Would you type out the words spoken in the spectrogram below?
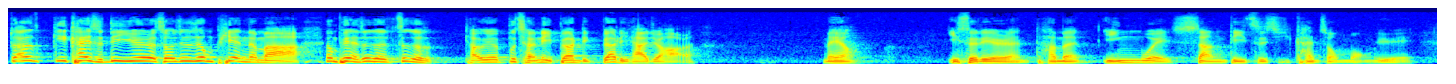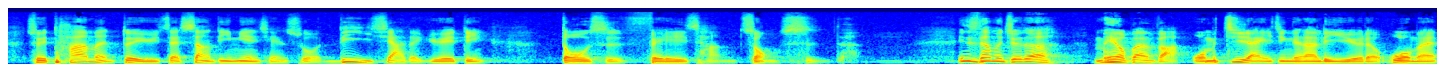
他一开始立约的时候就是用骗的嘛，用骗的这个这个条约不成立，不要理不要理他就好了。没有，以色列人他们因为上帝自己看重盟约，所以他们对于在上帝面前所立下的约定都是非常重视的。因此他们觉得没有办法，我们既然已经跟他立约了，我们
